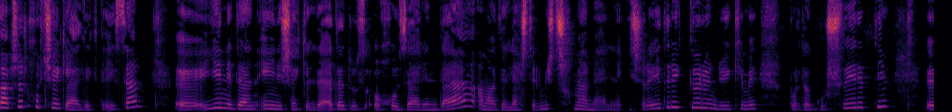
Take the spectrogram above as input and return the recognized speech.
Tapşırıq 3-ə gəldikdə isə e, yenidən eyni şəkildə ədəd oxu üzərində modelləşdirilmiş çıxma əməlini icra edirik. Göründüyü kimi burada quş veribdi. E,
